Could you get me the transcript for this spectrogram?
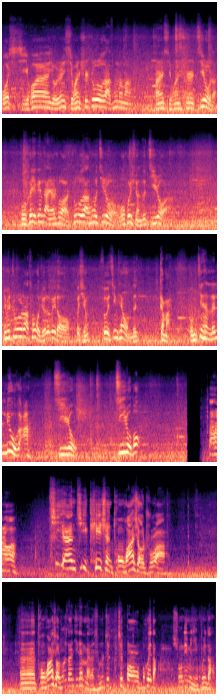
我喜欢，有人喜欢吃猪肉大葱的吗？还是喜欢吃鸡肉的？我可以跟大家说啊，猪肉大葱和鸡肉，我会选择鸡肉啊，因为猪肉大葱我觉得味道不行。所以今天我们的干嘛？我们今天来六个啊，鸡肉鸡肉包，看着吗？TNT Kitchen 统华小厨啊，嗯，统华小厨，咱今天买的什么？这这包不会打，兄弟们你会打吗？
